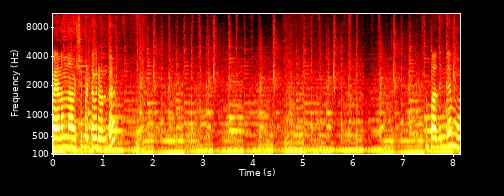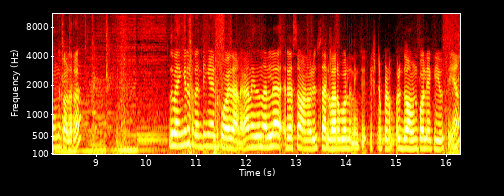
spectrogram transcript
വേണമെന്ന് ആവശ്യപ്പെട്ടവരുണ്ട് അപ്പോൾ അതിന്റെ മൂന്ന് കളറ്. ഇത് ഭയങ്കര ട്രെൻഡിങ് ആയിട്ട് പോയതാണ്. കാരണം ഇത് നല്ല രസമാണ്. ഒരു സൽവാർ പോലെ നിങ്ങൾക്ക് ഇഷ്ടപ്പെടും. ഒരു ഗൗൺ പോലെയൊക്കെ യൂസ് ചെയ്യാം.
